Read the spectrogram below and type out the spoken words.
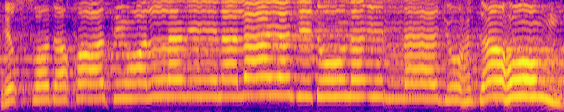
في الصدقات والذين لا يجدون إلا جهدهم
